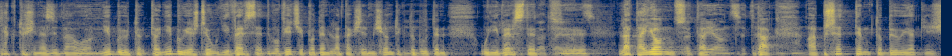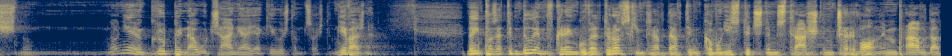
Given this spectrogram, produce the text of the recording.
Jak to się nazywało? Nie był, to, to nie był jeszcze uniwersytet, bo wiecie, potem w latach 70. to był ten uniwersytet Latający. latający. Latający, tak? tak. tak. A przedtem to były jakieś, no, no nie wiem, grupy nauczania, jakiegoś tam coś tam, nieważne. No i poza tym byłem w kręgu weltorowskim, prawda, w tym komunistycznym, strasznym, czerwonym, prawda,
